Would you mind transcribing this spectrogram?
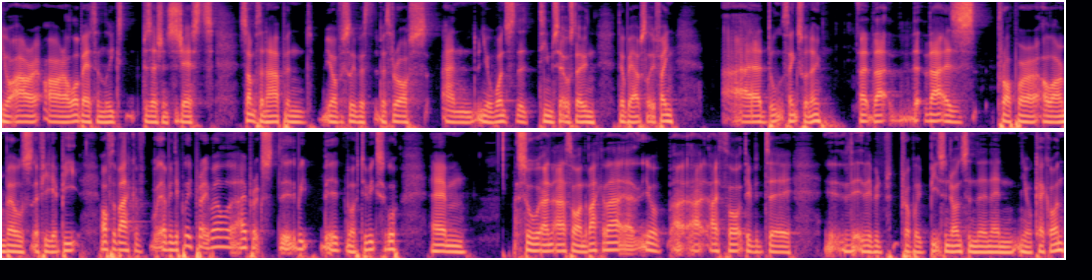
you know, are are a lot better in league position. Suggests something happened, you know, obviously with with Ross, and you know, once the team settles down, they'll be absolutely fine. I don't think so now. That that that is proper alarm bells if you get beat off the back of. I mean, they played pretty well at Ibrox the week, well, two weeks ago. Um, so, and I thought on the back of that, uh, you know, I, I, I thought they would uh, they, they would probably beat St Johnstone and then you know kick on.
